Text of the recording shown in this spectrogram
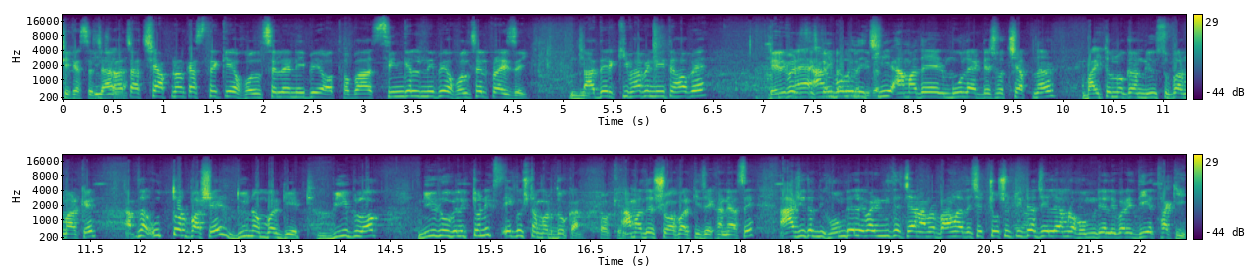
ঠিক আছে যারা চাচ্ছে আপনার কাছ থেকে হোলসেলে নিবে অথবা সিঙ্গেল নিবে হোলসেল প্রাইসেই। তাদের কীভাবে নিতে হবে? আমি বলে দিচ্ছি আমাদের মূল অ্যাড্রেস হচ্ছে আপনার বাইতুলমোকরাম নিউ সুপার মার্কেট আপনার উত্তর পাশে দুই নম্বর gate B block new Ruby electronics একুশ নম্বর দোকান। আমাদের শপ আর কি যেখানে আছে। আর যদি আপনি হোম ডেলিভারি নিতে চান আমরা বাংলাদেশের চৌষট্টিটা জেলে আমরা হোম ডেলিভারি দিয়ে থাকি।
